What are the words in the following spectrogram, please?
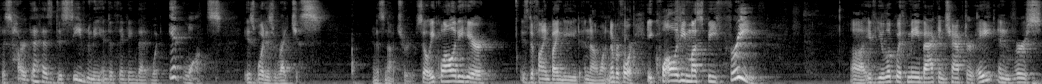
This heart that has deceived me into thinking that what it wants is what is righteous. And it's not true. So, equality here is defined by need and not want. Number four, equality must be free. Uh, if you look with me back in chapter 8 and verse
